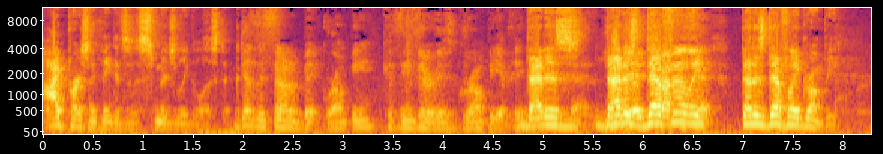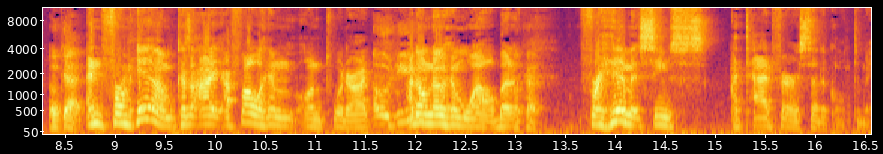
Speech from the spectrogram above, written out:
I personally think it's a smidge legalistic. does it sound a bit grumpy? Because these are his grumpy opinions. That he is said. He that is definitely that is definitely grumpy. okay. And from him, because I, I follow him on Twitter. I, Oh, do you? I don't know him well, but Okay. for him, it seems a tad pharisaical to me,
